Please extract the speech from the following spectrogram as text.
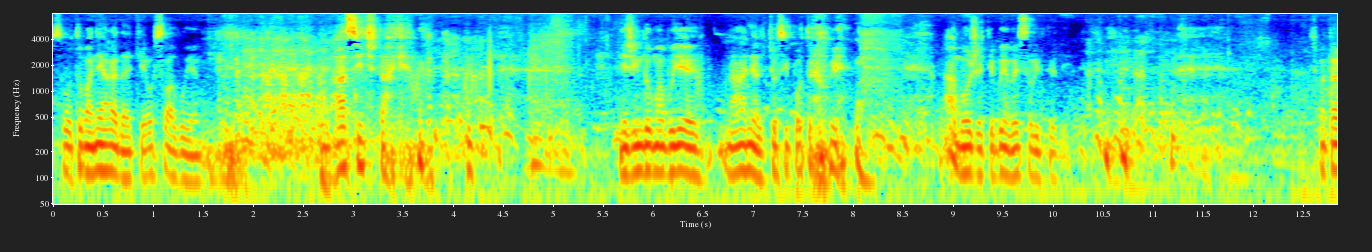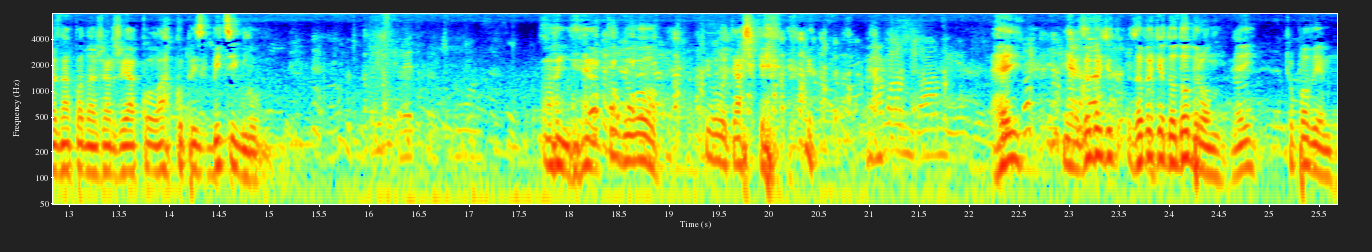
Slovo to ma nehľadajte, oslavujem. Hasič, tak. Než kto ma bude náňať, čo si potrebuje. A môžete, budem veselý vtedy ma teraz napadá žar, že ako ľahko prísť k bicyklu. O nie, to bolo, to bolo ťažké. hej, nie, zoberte, zoberte to dobrom, hej, čo poviem.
